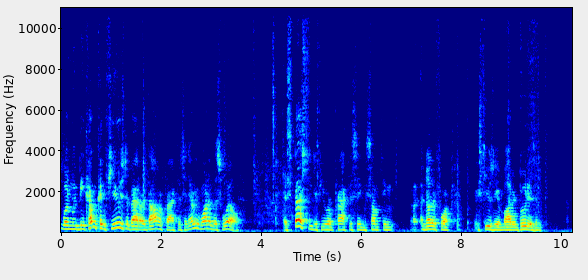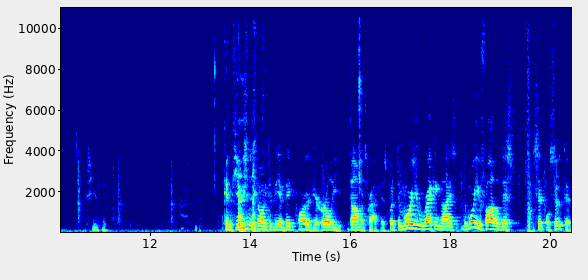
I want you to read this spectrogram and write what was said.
when we become confused about our Dhamma practice, and every one of us will, especially if you are practicing something, another form, excuse me, of modern Buddhism, excuse me, confusion is going to be a big part of your early Dhamma practice. But the more you recognize, the more you follow this simple sutta,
